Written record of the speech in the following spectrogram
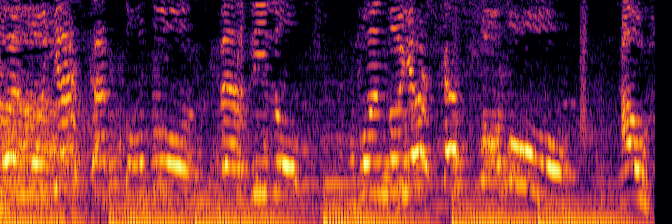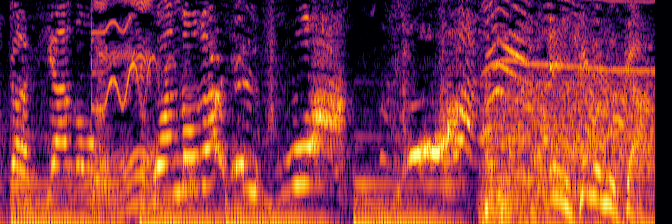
Cuando ya está todo perdido, cuando ya está todo auscasiado, cuando das el fuá, fuá, El genio Lucas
